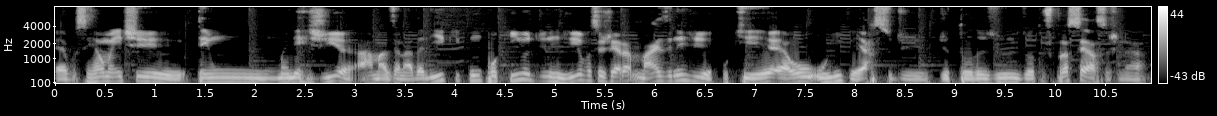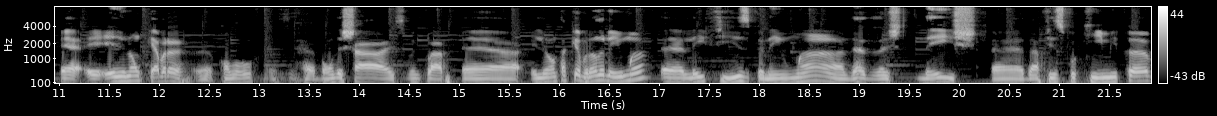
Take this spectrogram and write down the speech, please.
é, você realmente tem um, uma energia armazenada ali que com um pouquinho de energia você gera mais energia, o que é o, o inverso de, de todos os outros processos, né? É, ele não quebra, é, como é bom deixar isso bem claro, é, ele não está quebrando nenhuma é, lei física, nenhuma das leis é, da físico-química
